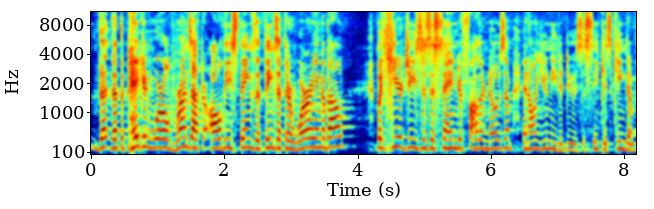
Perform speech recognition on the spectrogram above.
that, that the pagan world runs after all these things, the things that they're worrying about. But here Jesus is saying, Your Father knows them, and all you need to do is to seek His kingdom,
